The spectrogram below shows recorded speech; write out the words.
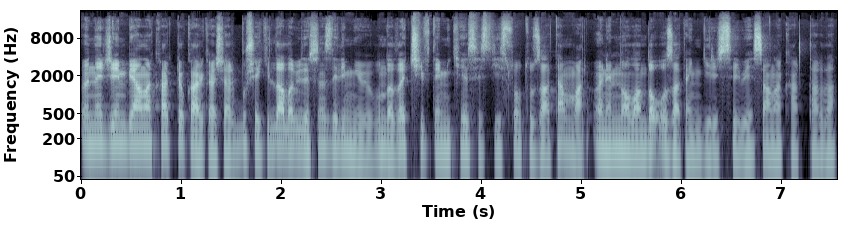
önereceğim bir anakart yok arkadaşlar. Bu şekilde alabilirsiniz dediğim gibi. Bunda da çift M2 SSD slotu zaten var. Önemli olan da o zaten giriş seviyesi anakartlarda.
